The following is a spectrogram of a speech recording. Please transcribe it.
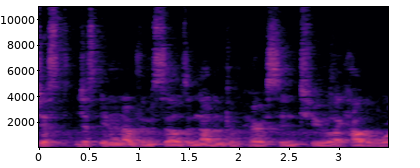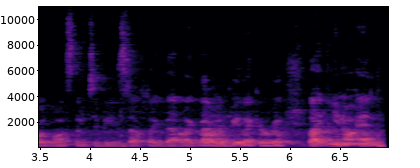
just just in and of themselves, and not in comparison to like how the world wants them to be and stuff like that. Like that would be like a real like you know and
